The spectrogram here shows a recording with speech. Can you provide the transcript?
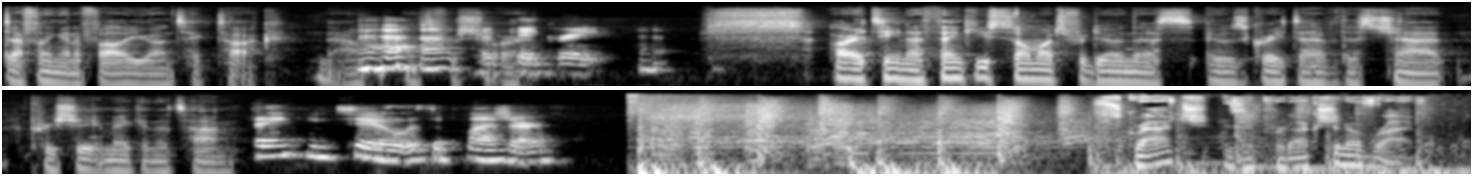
definitely going to follow you on TikTok now. for sure. okay, great. All right, Tina, thank you so much for doing this. It was great to have this chat. Appreciate you making the time. Thank you too. It was a pleasure. Scratch is a production of Rival.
